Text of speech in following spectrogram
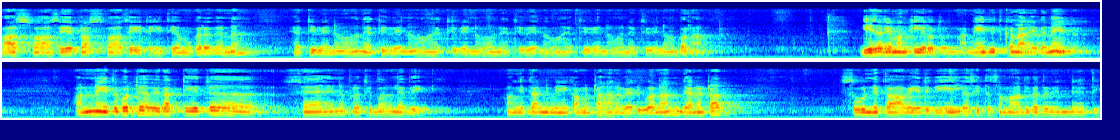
ආස්වාසයේ ප්‍රස්වාසයට හිත යොමු කරගෙන ඇති වෙනවා නැති වෙනවා ඇති වෙනවා නැති වෙනවා ඇති වෙනවා නැති වෙනවා බලන්න. ගියසරේ මම කියලා දුන්නා. මේ දිත් කළා ඒක නේද? අන්න එතකොට ඔය කට්ටියට සෑහෙන ප්‍රතිඵල ලැබෙයි. මම හිතන්නේ මේ කමඨහන වැඩුවා නම් දැනටත් ශූන්‍යතාවයට ගිහිල්ලා සිත සමාධිගත වෙන්න ඇති.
